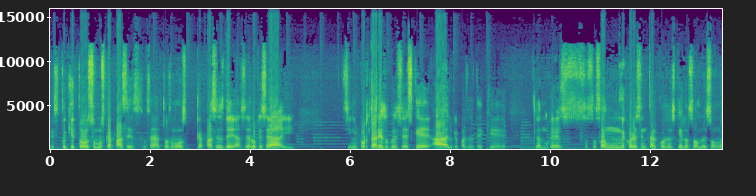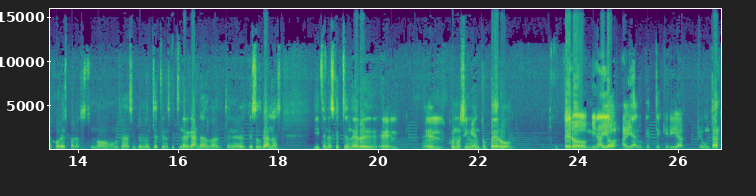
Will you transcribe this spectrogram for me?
yo siento que todos somos capaces, o sea, todos somos capaces de hacer lo que sea y sin importar eso, pues es que, ah, lo que pasa es de que las mujeres son mejores en tal cosa, es que los hombres son mejores para esto. No, o sea, simplemente tienes que tener ganas, ¿va? Tener esas ganas y tenés que tener el, el conocimiento, pero pero mira, yo había algo que te quería preguntar.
